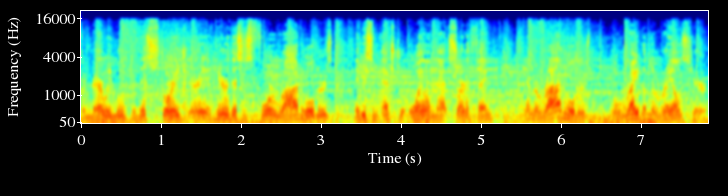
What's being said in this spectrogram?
From there, we move to this storage area here. This is four rod holders, maybe some extra oil and that sort of thing. And the rod holders go right on the rails here.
